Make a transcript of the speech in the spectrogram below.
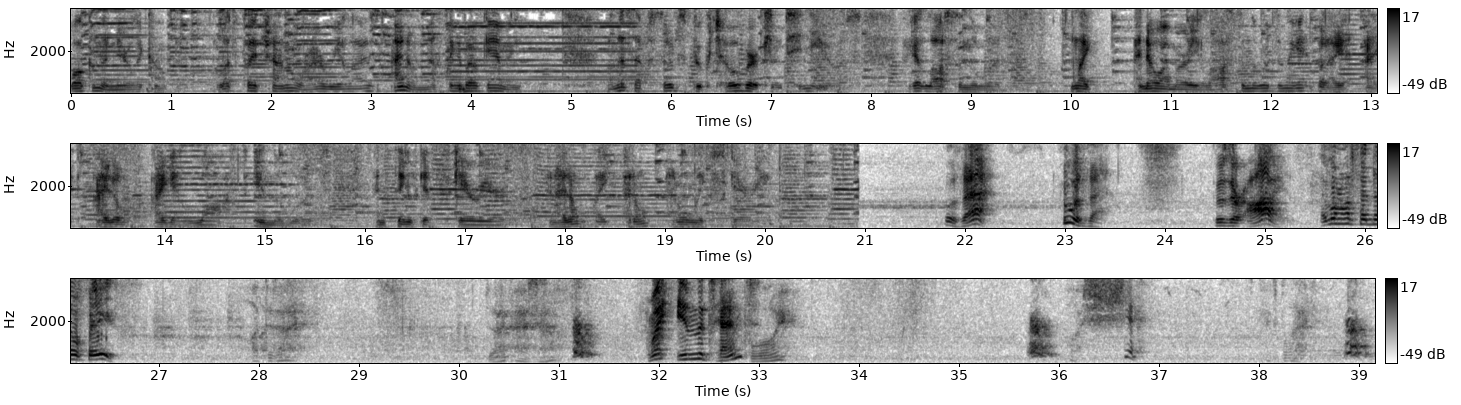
Welcome to Nearly Competent, a Let's Play channel where I realize I know nothing about gaming. On this episode, Spooktober continues. I get lost in the woods. And like, I know I'm already lost in the woods in the game, but I, I, I don't, I get lost in the woods, and things get scarier, and I don't like, I don't, I don't like scary. What was that? Who was that? It was their eyes. Everyone else had no face. What did I? Did I pass out? Am I in the tent? Boy? Oh shit! It's pitch black. Oh,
